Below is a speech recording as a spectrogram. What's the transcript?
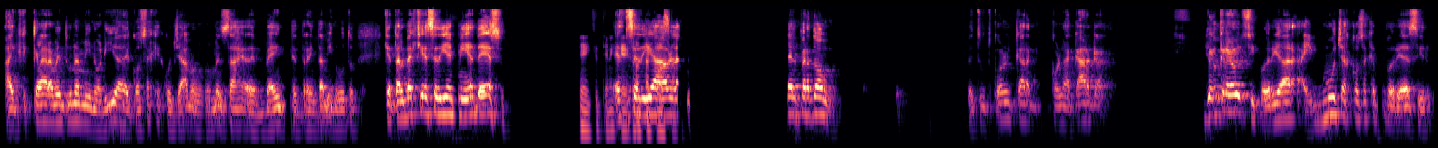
hay claramente una minoría de cosas que escuchamos, un mensaje de 20, 30 minutos, que tal vez que ese día ni es de eso. que tiene que ese día habla del perdón. Con, con la carga. Yo creo, si podría dar, hay muchas cosas que podría decir.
